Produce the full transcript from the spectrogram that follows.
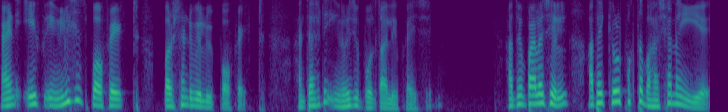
and if English is perfect personality will be perfect आणि त्यासाठी इंग्रजी बोलता आली पाहिजे. आता तुम्ही पाहिलं असेल आता केवळ फक्त भाषा नाही आहे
